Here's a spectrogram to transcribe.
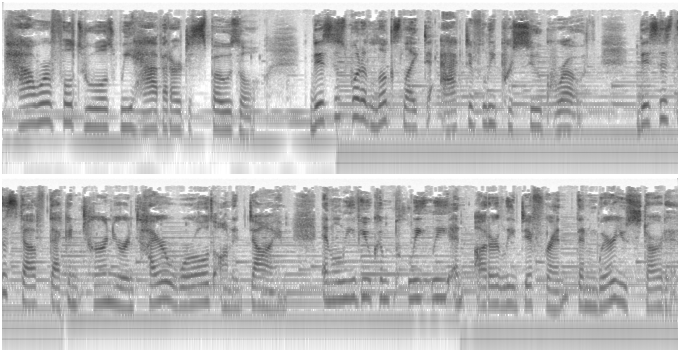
powerful tools we have at our disposal. This is what it looks like to actively pursue growth. This is the stuff that can turn your entire world on a dime and leave you completely and utterly different than where you started.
